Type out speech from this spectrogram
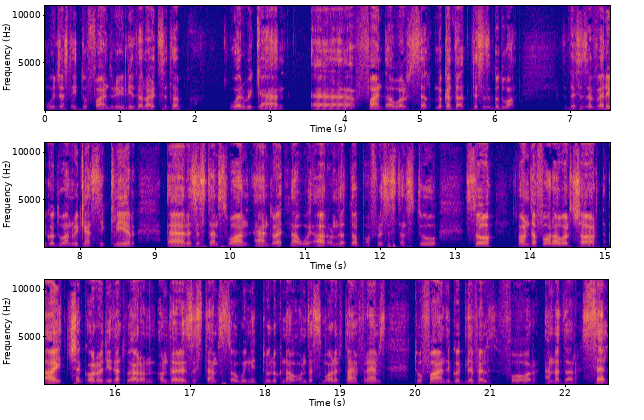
We just need to find really the right setup where we can uh, find our sell look at that. This is a good one. This is a very good one. We can see clear uh, resistance 1 and right now we are on the top of resistance 2 so on the 4 hour chart I check already that we are on, on the resistance so we need to look now on the smaller time frames to find a good level for another sell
